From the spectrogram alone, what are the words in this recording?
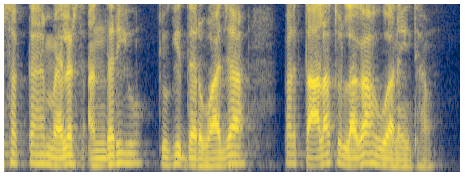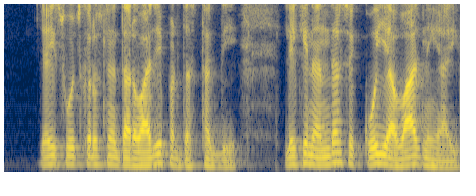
सकता है मैलर्स अंदर ही हो, क्योंकि दरवाज़ा पर ताला तो लगा हुआ नहीं था। यही सोचकर उसने दरवाजे पर दस्तक दी, लेकिन अंदर से कोई आवाज़ नहीं आई।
